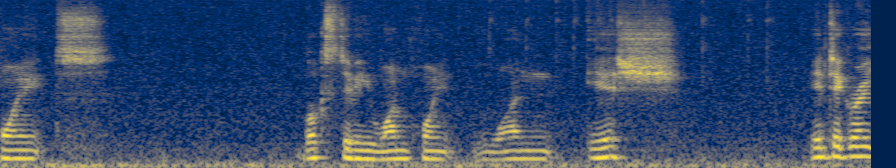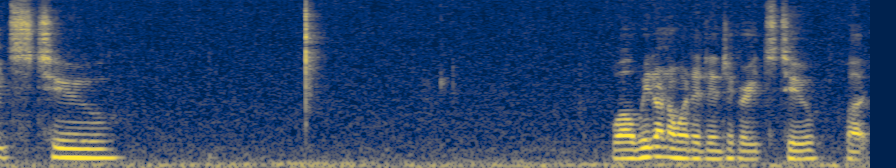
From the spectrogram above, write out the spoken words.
point, looks to be 1.1-ish, integrates to, well, we don't know what it integrates to, but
